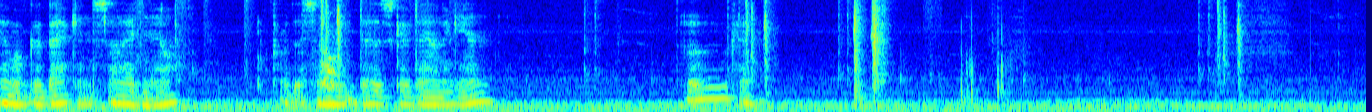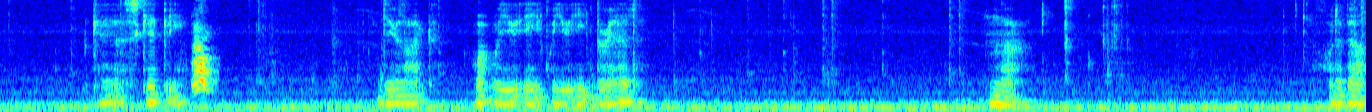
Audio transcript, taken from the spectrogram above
I we'll go back inside now, for the sun does go down again. Okay. Okay, a Skippy. Do you like, what will you eat? Will you eat bread? No. What about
